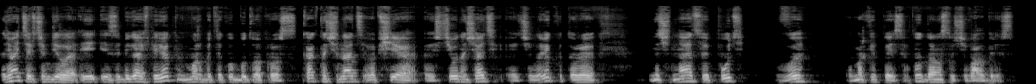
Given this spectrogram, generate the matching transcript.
понимаете, в чем дело? И, и забегая вперед, может быть, такой будет вопрос. Как начинать вообще, с чего начать человек, который начинает свой путь в маркетплейсах? Ну, в данном случае, в Алберес.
